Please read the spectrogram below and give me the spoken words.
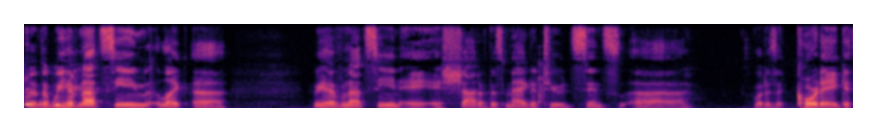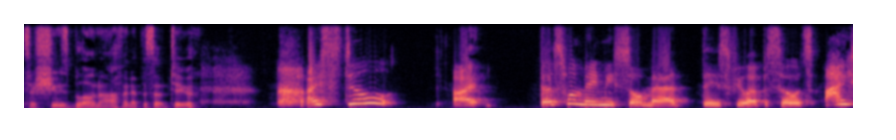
So that we have not seen like uh, we have not seen a, a shot of this magnitude since uh, what is it? Corday gets her shoes blown off in episode two. I still, I. That's what made me so mad these few episodes. I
